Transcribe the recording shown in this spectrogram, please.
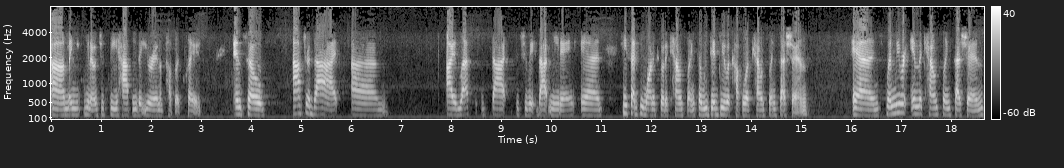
Um, and you know, just be happy that you're in a public place. And so after that, um, I left that situa- that meeting and he said he wanted to go to counseling. So we did do a couple of counseling sessions. And when we were in the counseling sessions,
